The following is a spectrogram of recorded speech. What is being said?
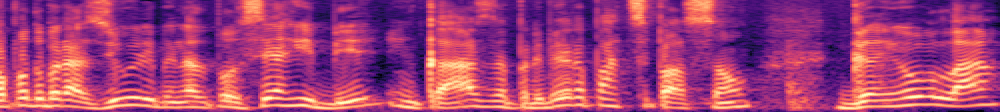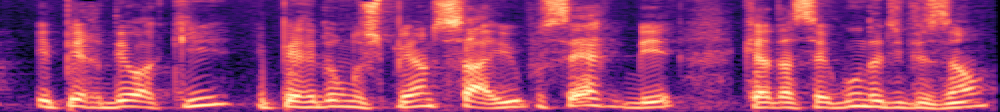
Copa do Brasil, eliminado pelo CRB em casa, na primeira participação. Ganhou lá e perdeu aqui, e perdeu nos pênaltis, saiu para o CRB, que é da segunda divisão.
